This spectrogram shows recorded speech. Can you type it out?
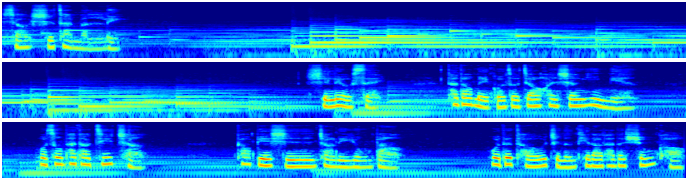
消失在门里。十六岁，他到美国做交换生一年，我送他到机场。告别时，照例拥抱，我的头只能贴到他的胸口，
